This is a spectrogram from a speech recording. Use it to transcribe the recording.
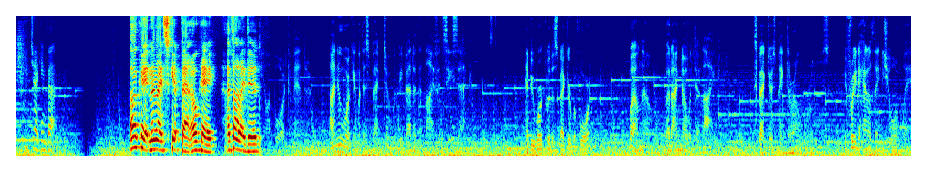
Keep checking back. Okay, and then I skipped that. Okay. I thought I did. On board, Commander. I knew working with the Spectre would be better than life at CSEC. Have you worked with a Spectre before? Well, no, but I know what they're like. Spectres make their own rules. You're free to handle things your way.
